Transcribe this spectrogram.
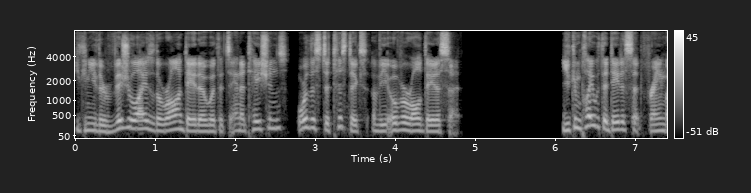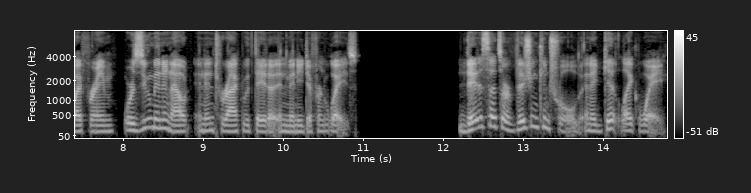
You can either visualize the raw data with its annotations or the statistics of the overall dataset. You can play with the dataset frame by frame or zoom in and out and interact with data in many different ways. Datasets are version controlled in a Git-like way,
